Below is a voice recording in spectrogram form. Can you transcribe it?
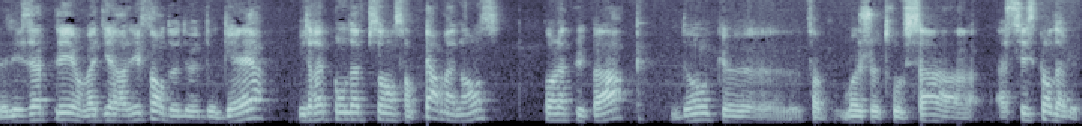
de les appeler, on va dire, à l'effort de, guerre. Ils répondent d'absence en permanence, pour la plupart. Donc, euh, moi, je trouve ça assez scandaleux.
